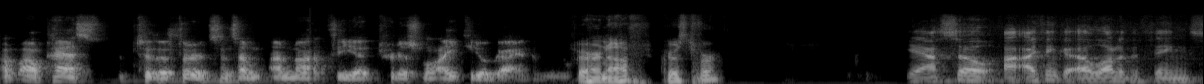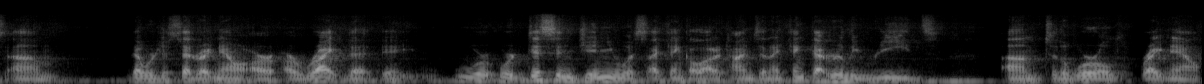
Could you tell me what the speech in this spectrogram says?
I'll, I'll pass to the third since I'm I'm not the uh, traditional Aikido guy in the room. Fair enough, Christopher. Yeah, so I think a lot of the things um, that were just said right now are, are right. That uh, we're, we're, disingenuous, I think, a lot of times, and I think that really reads um, to the world right now.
